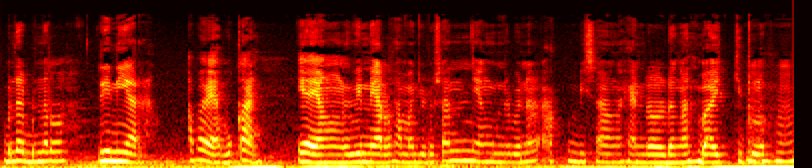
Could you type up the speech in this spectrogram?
bener-bener linear. apa ya bukan ya yang linear sama jurusan yang bener-bener aku bisa ngehandle dengan baik gitu loh Mhm.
